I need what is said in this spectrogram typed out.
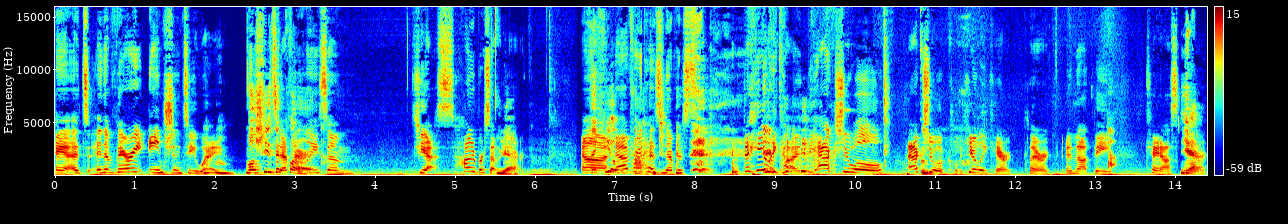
And it's in a very ancienty way. Well, she's a Definitely cleric. some. Yes, hundred percent Yeah. cleric. Uh, Avrid kind. has never seen the Healy kind, the actual actual Healy cleric, cleric, and not the chaos cleric.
